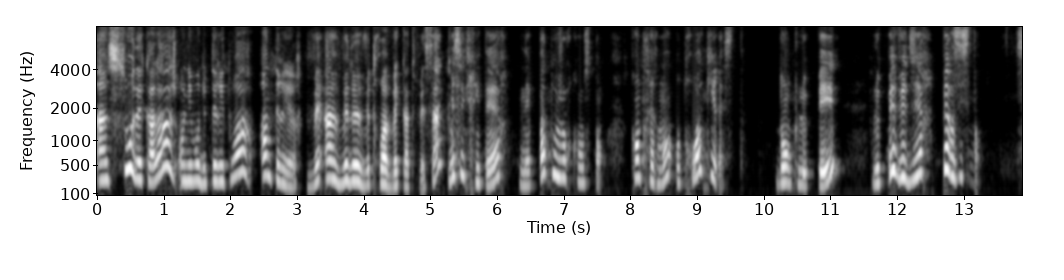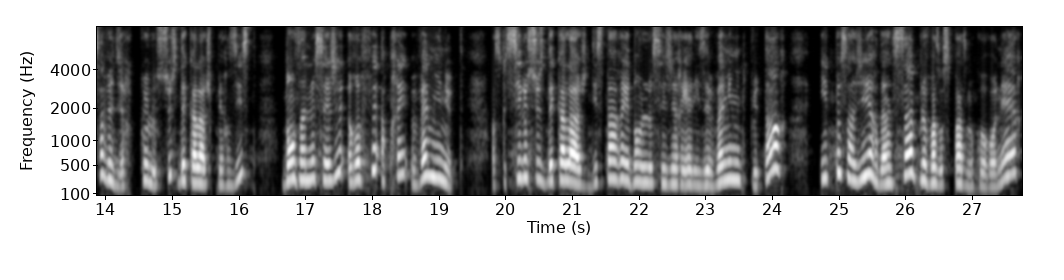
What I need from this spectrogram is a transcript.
un sous-décalage au niveau du territoire antérieur. V1, V2, V3, V4, V5. Mais ce critère n'est pas toujours constant, contrairement aux trois qui restent. Donc, le P, le P veut dire persistant. Ça veut dire que le sus-décalage persiste dans un ECG refait après 20 minutes. Parce que si le sus-décalage disparaît dans l'ECG réalisé 20 minutes plus tard, il peut s'agir d'un simple vasospasme coronaire,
